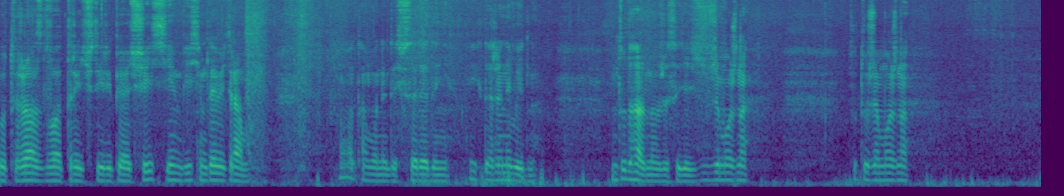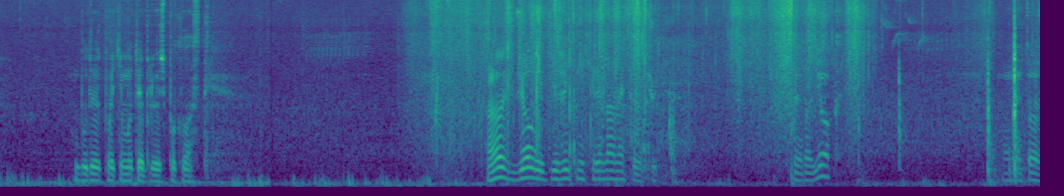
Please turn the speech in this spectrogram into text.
Тут раз, два, три, чотири, п'ять, шість, сім, вісім, дев'ять рамок. Ну, а там вони десь всередині. Їх навіть не видно. Ну, тут гарно вже сидять. Тут вже можна. Тут вже можна буде потім утеплювач покласти. А ось бджоли, які жити ніхрена не хочуть. Це ройок. Вони теж.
